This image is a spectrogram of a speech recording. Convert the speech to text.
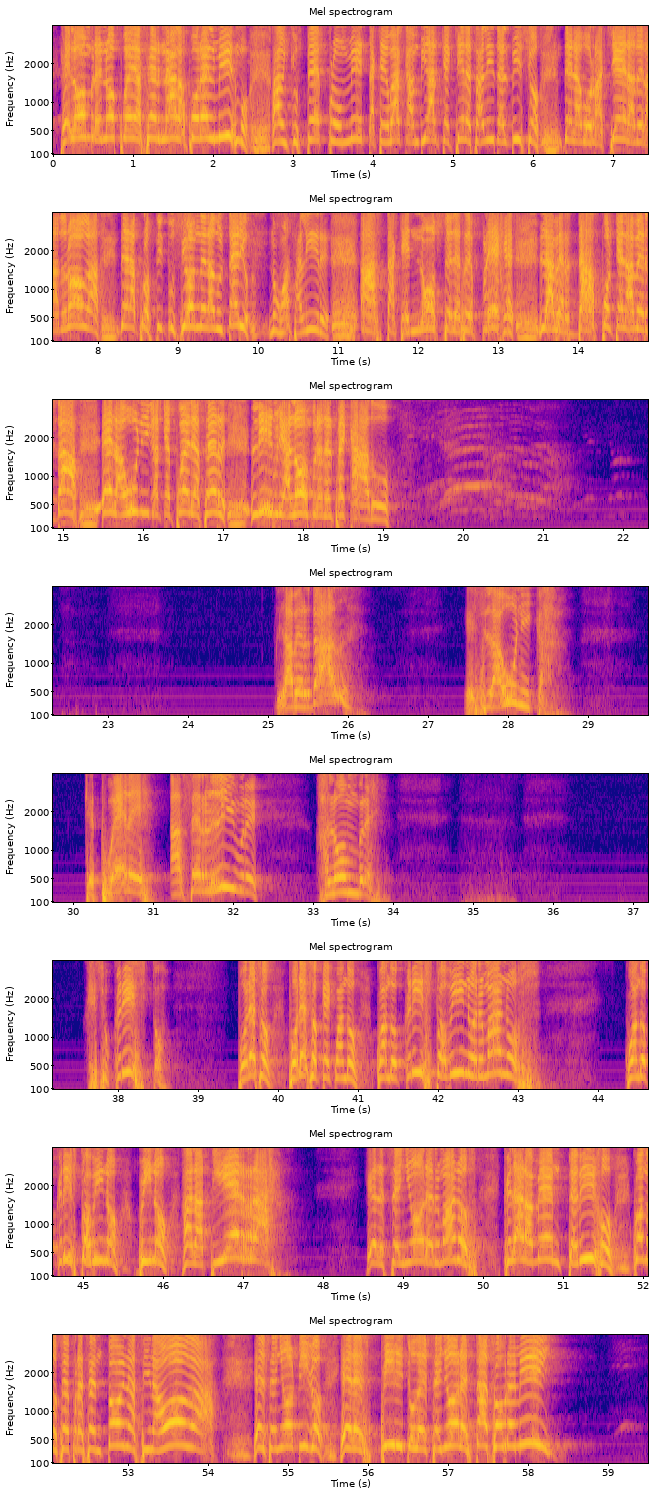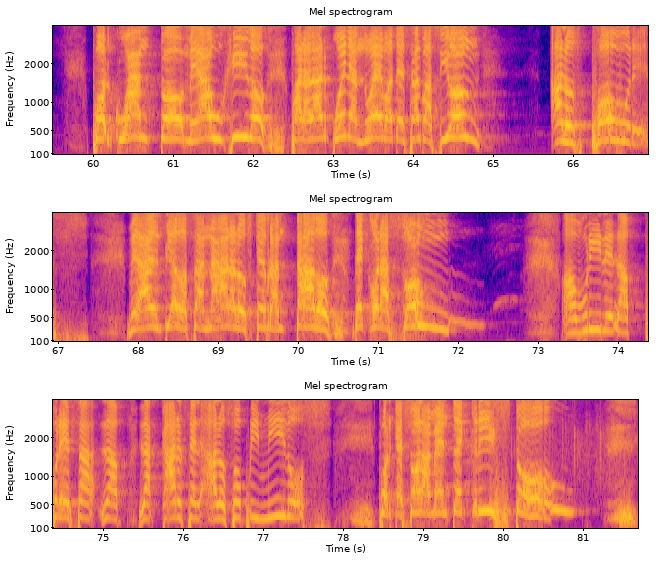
El hombre no puede hacer nada por él mismo. Aunque usted prometa que va a cambiar, que quiere salir del vicio, de la borrachera, de la droga, de la prostitución, del adulterio, no va a salir hasta que no se le refleje la verdad. Porque la verdad es la única que puede hacer libre al hombre del pecado. La verdad es la única que puede hacer libre al hombre. Jesucristo. Por eso, por eso que cuando, cuando Cristo vino, hermanos, cuando Cristo vino, vino a la tierra. El Señor, hermanos, claramente dijo cuando se presentó en la sinagoga, el Señor dijo, el Espíritu del Señor está sobre mí. Por cuanto me ha ungido para dar buenas nuevas de salvación a los pobres. Me ha enviado a sanar a los quebrantados de corazón abrirle la presa, la, la, cárcel a los oprimidos porque solamente Cristo.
